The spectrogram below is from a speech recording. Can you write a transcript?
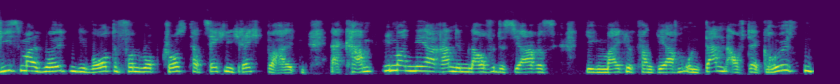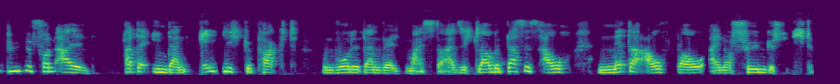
Diesmal sollten die Worte von Rob Cross tatsächlich recht behalten. Er kam immer näher näher ran im Laufe des Jahres gegen Michael van Gerven und dann auf der größten Bühne von allen hat er ihn dann endlich gepackt und wurde dann Weltmeister. Also ich glaube, das ist auch ein netter Aufbau einer schönen Geschichte.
